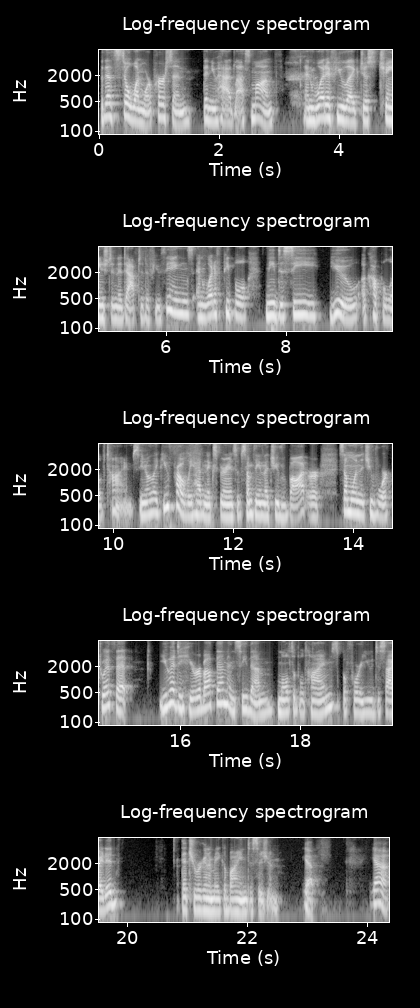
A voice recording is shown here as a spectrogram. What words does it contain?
but that's still one more person than you had last month? And what if you like just changed and adapted a few things? And what if people need to see you a couple of times? You know like you've probably had an experience of something that you've bought or someone that you've worked with that you had to hear about them and see them multiple times before you decided that you were going to make a buying decision. Yeah yeah,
